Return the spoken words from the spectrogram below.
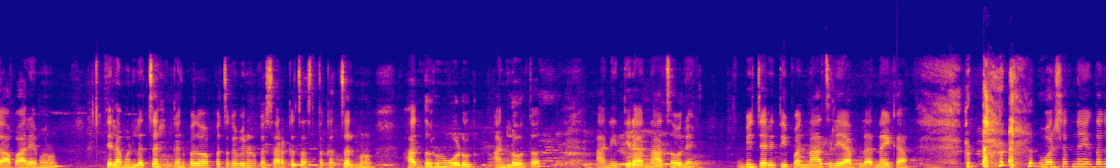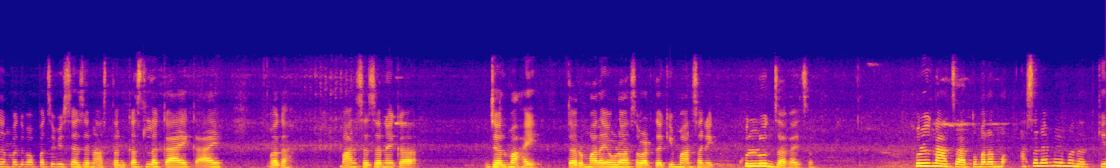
ताप आलाय म्हणून. तिला म्हणलं चल गणपती बाप्पाचं का मिरवणूक सारखंच असतं का? चल म्हणून हात धरून ओढून आणलं होतं. आणि तिला नाचवले. बिचारी ती पण नाचली आपलं नाही का? वर्षात नाही एकदा गणपती बाप्पाचं विसर्जन असतं. आणि कसलं काय काय? बघा माणसाचं नाही का जन्म आहे. तर मला एवढं असं वाटतं की माणसाने खुल्लून जगायचं. फुल नाचा. तुम्हाला म असं नाही मी म्हणत की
